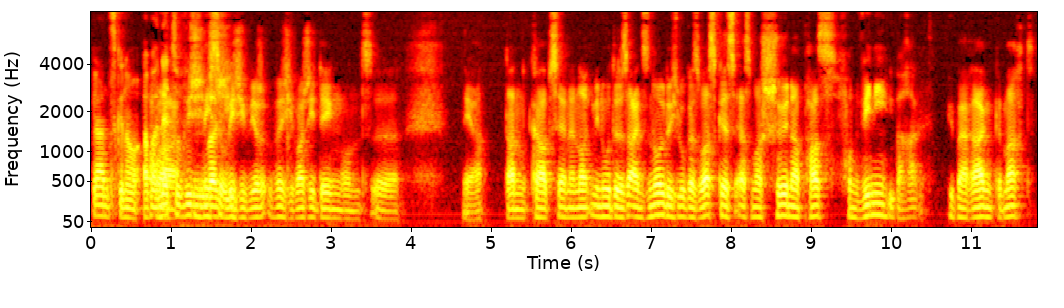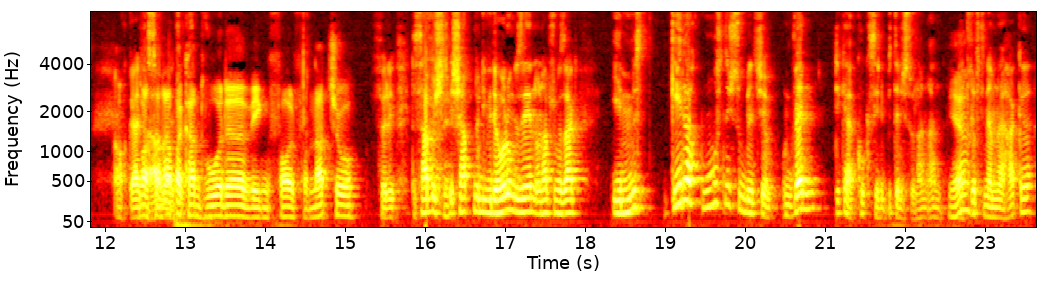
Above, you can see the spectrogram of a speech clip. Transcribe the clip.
ganz genau, aber, nicht so Nicht so wischiwaschi. Wischiwaschi-Ding und äh, ja. Dann gab's ja in der neunten Minute das 1-0 durch Lucas Vasquez. Erstmal schöner Pass von Vinny. Überragend. Überragend gemacht. Auch geil was dann aberkannt wurde wegen Foul von Nacho. Völlig. Das habe ich, ich habe nur die Wiederholung gesehen und habe schon gesagt, ihr müsst Geh doch, du musst nicht zum Bildschirm. Und wenn, Dicker, guck sie bitte nicht so lang an. Ja. Er trifft ihn an der Hacke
